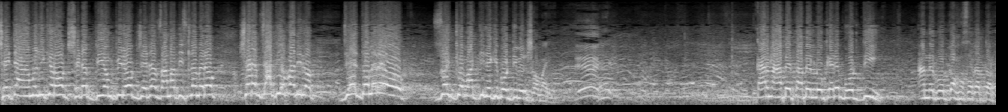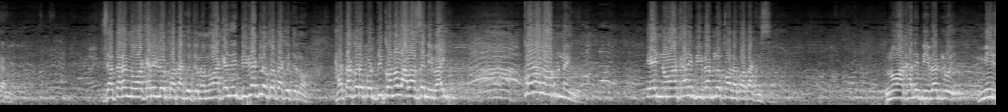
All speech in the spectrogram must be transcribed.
সেটা আওয়ামী লীগের হোক, সেটা বিএমপির হোক, সেটা জামাত ইসলামের হোক, সেটা জাতীয় পার্টির হোক, যে দলের হোক, যোগ্য প্রার্থী দেখে ভোট দিবেন সবাই। কারণ আবে তাবে লোকের ভোট দি আপনার ভোটটা ফসাইবার দরকার নেই। যা তারা নোয়াখালী লোক কথা কইতো না, নোয়াখালী বিবেক লোক কথা কইতো না। হেতা করে ভোট দি কোনো লাভ আছে নি ভাই? কোনো লাভ নেই। এই নোয়াখালী বিভাগ লোক কোনো কথা কইছে নোয়াখালী বিভাগ লই মীর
